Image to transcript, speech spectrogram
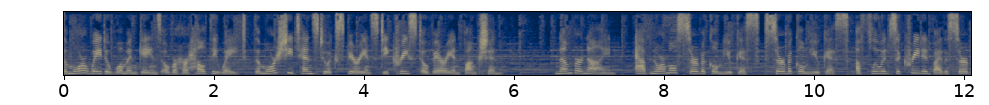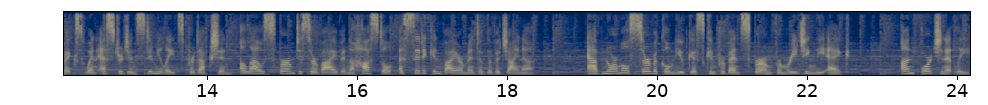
The more weight a woman gains over her healthy weight, the more she tends to experience decreased ovarian function. Number 9. Abnormal cervical mucus Cervical mucus, a fluid secreted by the cervix when estrogen stimulates production, allows sperm to survive in the hostile, acidic environment of the vagina. Abnormal cervical mucus can prevent sperm from reaching the egg, Unfortunately,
